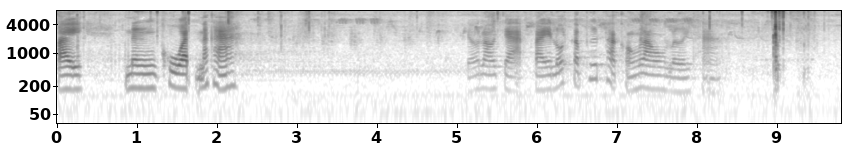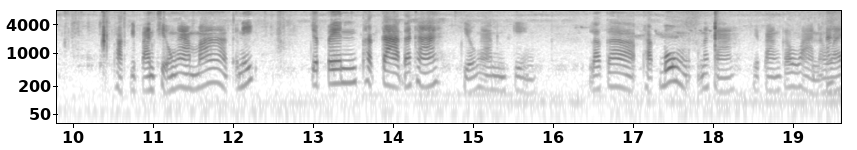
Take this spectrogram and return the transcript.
ไปหนึ่งขวดนะคะ เดี๋ยวเราจะไปลดกับพืชผักของเราเลยค่ะ ผักยายปานเขียวงามมาก อันนี้ จะเป็นผักกาดนะคะเขียวงามจริงแล้วก็ผักบุ้งนะคะยายวปังก็หวานเอาไว้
